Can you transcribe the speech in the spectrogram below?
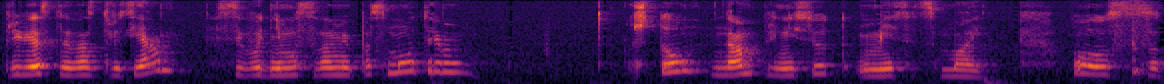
Приветствую вас, друзья! Сегодня мы с вами посмотрим, что нам принесет месяц май. Ну, с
